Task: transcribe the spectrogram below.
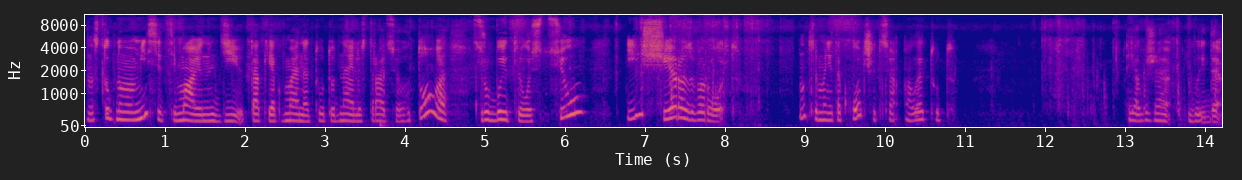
В наступному місяці маю надію, так як в мене тут одна ілюстрація готова, зробити ось цю і ще розворот. Ну, це мені так хочеться, але тут як вже вийде,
